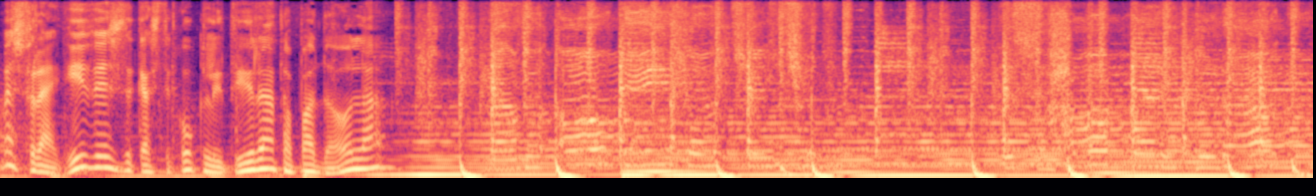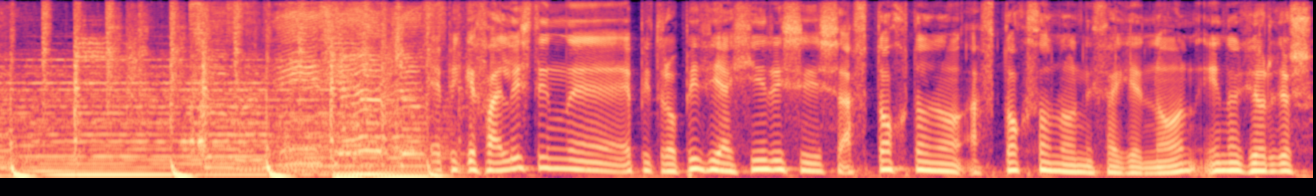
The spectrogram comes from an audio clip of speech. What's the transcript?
Με σφραγίδες, δικαστικό κλητήρα, τα πάντα όλα. Επικεφαλής στην ε, Επιτροπή Διαχείρισης Αυτόχθονων, Αυτόχθονων Ιθαγενών είναι ο Γιώργος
